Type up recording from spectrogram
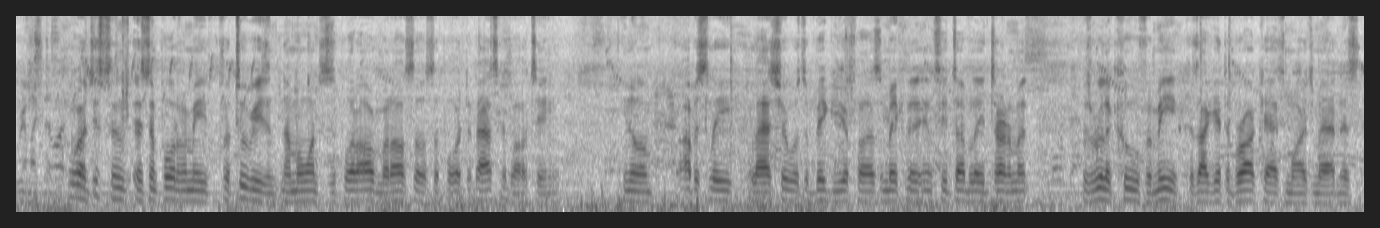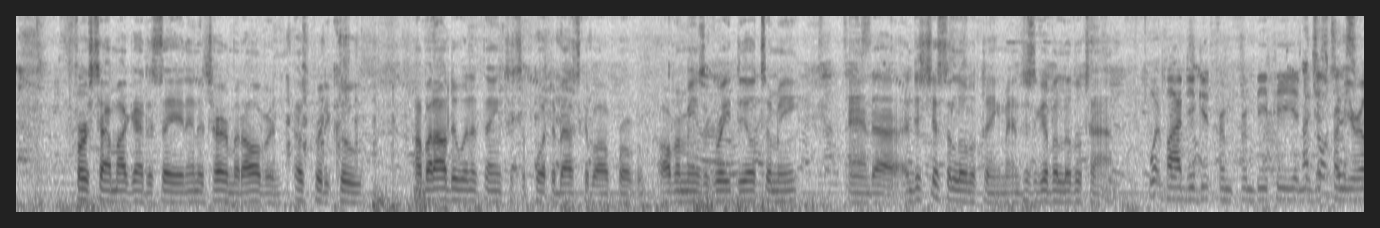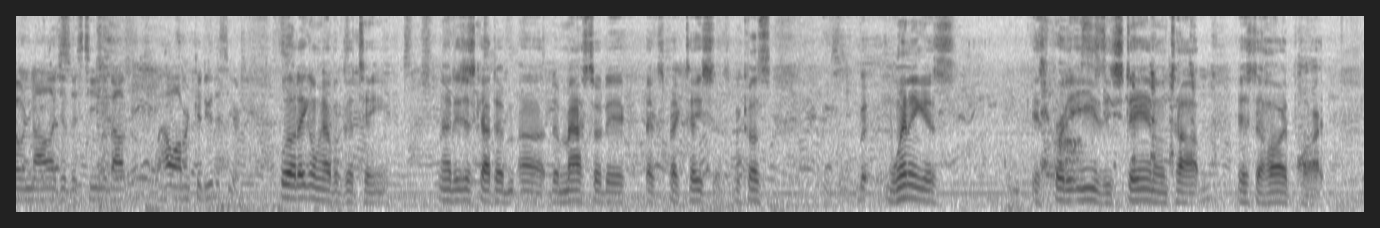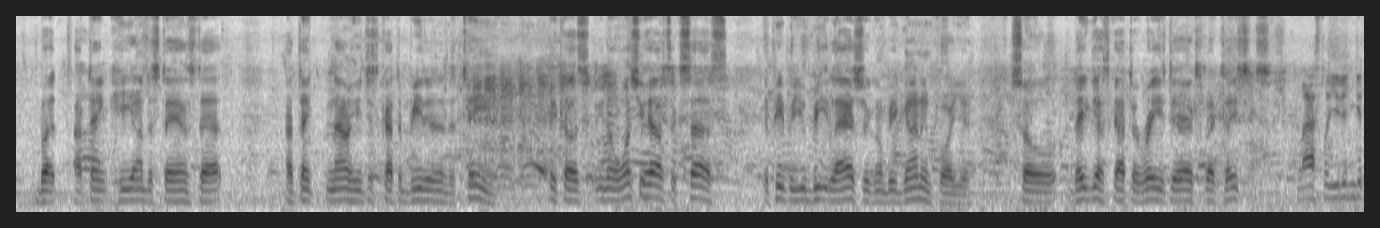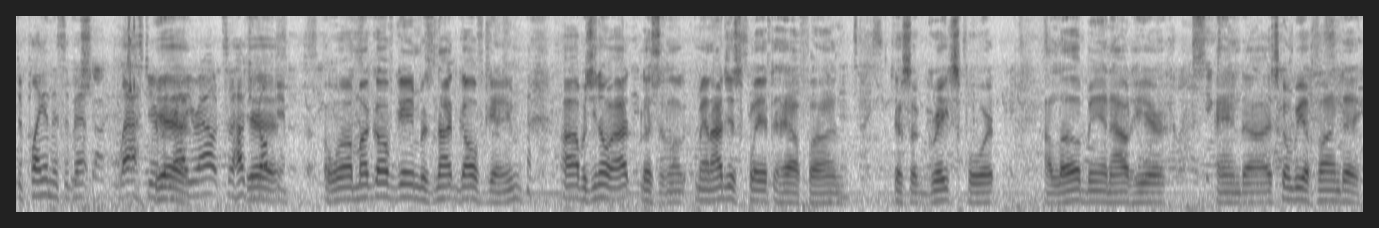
program like this? Well, just it's important for me for two reasons. Number one, to support Auburn, but also support the basketball team. You know, obviously last year was a big year for us making the NCAA tournament. It was really cool for me because I get to broadcast March Madness. First time I got to say it in the tournament, Auburn. That was pretty cool. Uh, but I'll do anything to support the basketball program. Auburn means a great deal to me, and uh, and it's just a little thing, man. Just give a little time. What vibe do you get from, from BP and just from your own knowledge of this team about how Auburn could do this year? Well, they're gonna have a good team. Now they just got to uh, to master the expectations because winning is is pretty easy. Staying on top is the hard part. But I think he understands that. I think now he just got to beat it in the team because you know once you have success, the people you beat last year are going to be gunning for you. So they just got to raise their expectations. Lastly, you didn't get to play in this event last year, yeah. but now you're out. So how's your yeah. golf game? Well, my golf game is not golf game, uh, but you know, I listen, man. I just play it to have fun. It's a great sport. I love being out here, and uh, it's going to be a fun day.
